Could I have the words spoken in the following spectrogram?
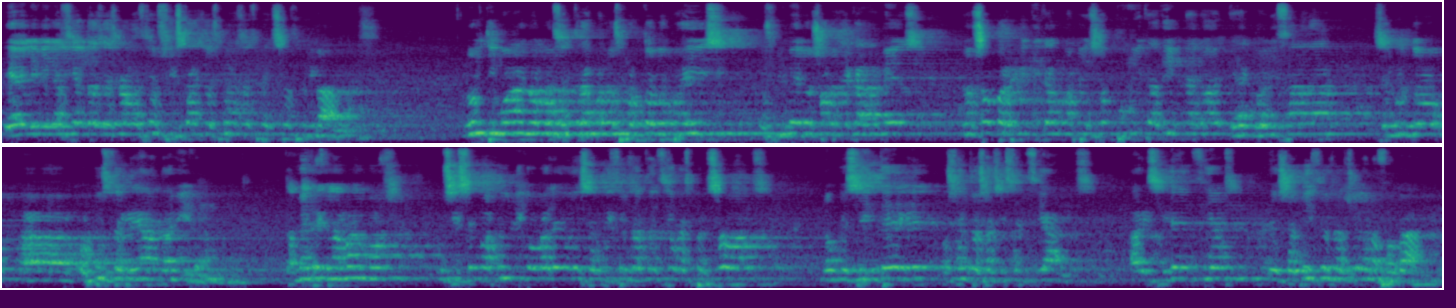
e a eliminación das desgravacións fiscais dos planos das pensións privadas. No último ano concentrámonos por todo o país, os primeiros horas de cada mes, non só para reivindicar unha pensión pública digna e actualizada segundo a, o custo real da vida. Tamén reclamamos un sistema público galego de servicios de atención ás persoas no que se integre os centros asistenciales, as residencias e os servicios de axuda no fogar.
